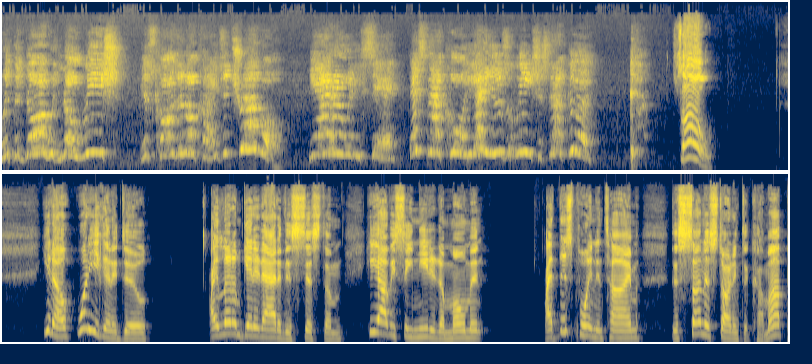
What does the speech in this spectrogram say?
with the dog with no leash is causing all kinds of trouble. Yeah, I heard what he said. That's not cool. You gotta use a leash. It's not good. so, you know, what are you gonna do? I let him get it out of his system. He obviously needed a moment. At this point in time, the sun is starting to come up.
